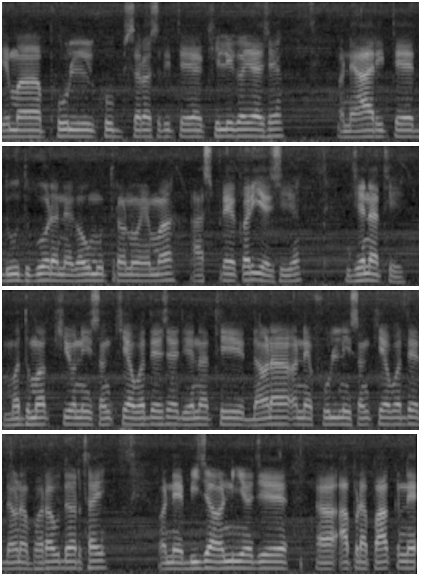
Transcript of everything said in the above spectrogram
જેમાં ફૂલ ખૂબ સરસ રીતે ખીલી ગયા છે. અને આ રીતે દૂધ ગોળ અને ગૌમૂત્રનો એમાં આ સ્પ્રે કરીએ છીએ. જેનાથી મધમાખીઓની સંખ્યા વધે છે, જેનાથી દાણા અને ફૂલની સંખ્યા વધે, દાણા ભરાવદાર થાય અને બીજા અન્ય જે આપણા પાકને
